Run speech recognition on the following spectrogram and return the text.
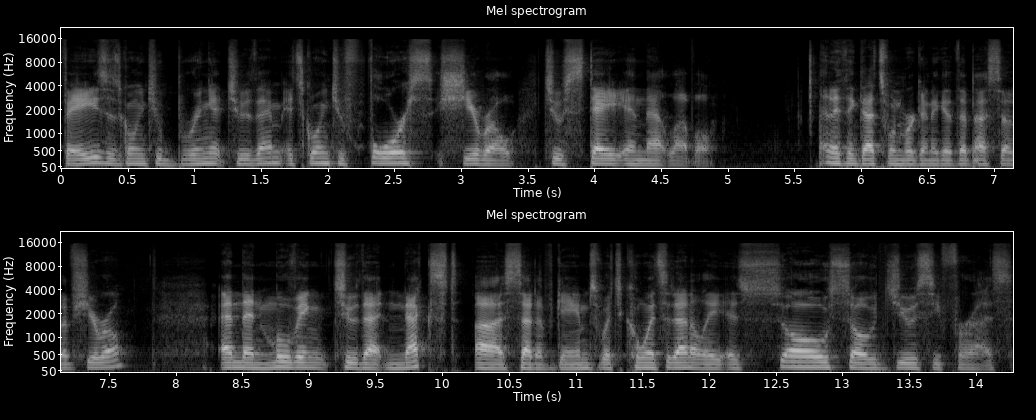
FaZe is going to bring it to them. It's going to force sh1ro to stay in that level. And I think that's when we're going to get the best out of sh1ro. And then moving to that next uh, set of games, which coincidentally is so, so juicy for us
